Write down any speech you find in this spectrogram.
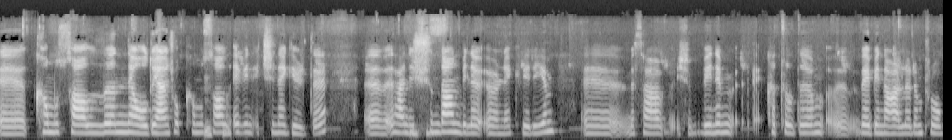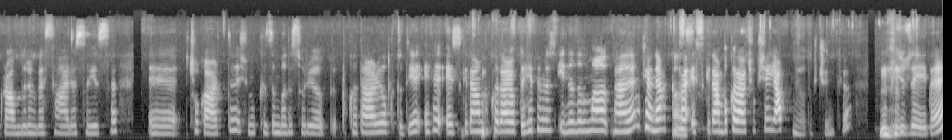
E, kamusallığın ne oldu? Yani çok kamusal Hı hı. evin içine girdi. E, hani hı. şundan bile örnek vereyim. e, mesela işte benim katıldığım e, webinarların, programların vesaire sayısı e, çok arttı. Şimdi kızım bana soruyor bu kadar yoktu diye. Evet eskiden bu kadar yoktu. Hepimiz inanılmaz ben dedim ki hani hakikaten Aslında. eskiden bu kadar çok şey yapmıyorduk çünkü bir düzeyde.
